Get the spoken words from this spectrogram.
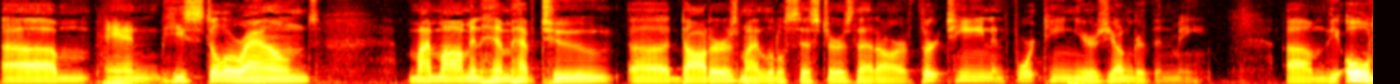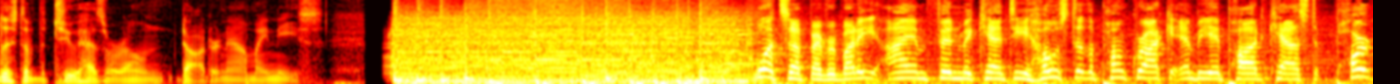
um, and he's still around. My mom and him have two uh, daughters, my little sisters, that are 13 and 14 years younger than me. Um, the oldest of the two has her own daughter now, my niece. What's up, everybody? I am Finn McKenty, host of the Punk Rock MBA podcast, part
